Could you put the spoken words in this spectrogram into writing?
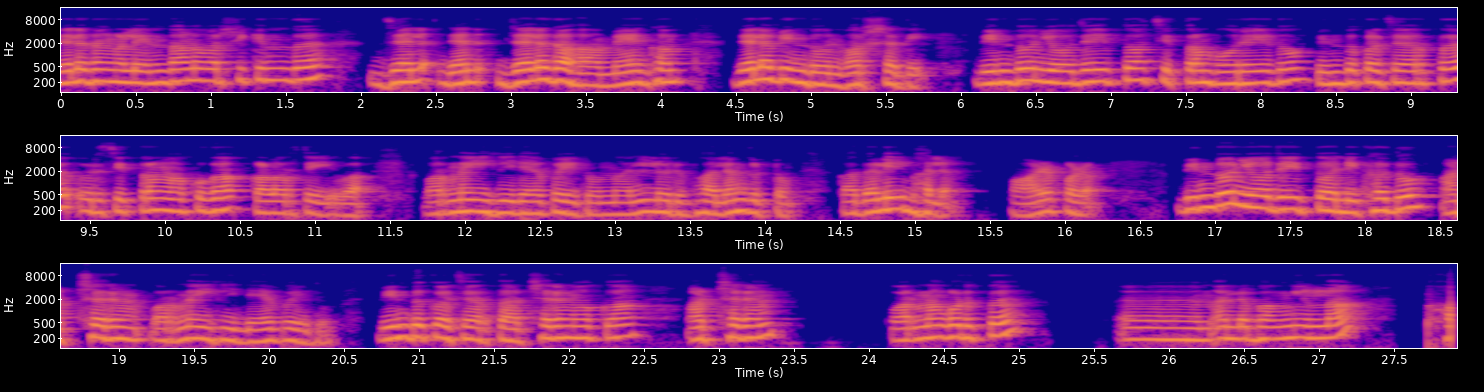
ജലതങ്ങൾ എന്താണ് വർഷിക്കുന്നത്? ജല ജലദഹ മേഘം ജലബിന്ദുൻ വർഷതി. ബിന്ദുൻ യോജയിത്വ ചിത്രം പൂരയിതു. ബിന്ദുക്കൾ ചേർത്ത് ഒരു ചിത്രമാക്കുക കളർ ചെയ്യുക. വർണൈഹി ലേപയിതു നല്ലൊരു ഫലം കിട്ടും. കദളി ഫലം. വാഴപ്പഴം. ബിന്ദുൻ യോജയിത്വ ലിഖതു. അക്ഷരം വർണൈഹി ലേപയിതു ബിന്ദുക്കൾ ചേർത്ത് അക്ഷരമാക്കുക. അക്ഷരം വർണം കൊടുത്ത് നല്ല ഭംഗിയുള്ള ഭ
